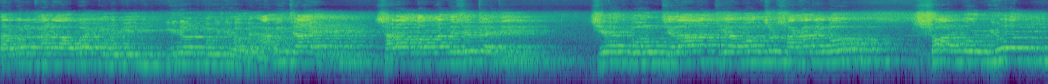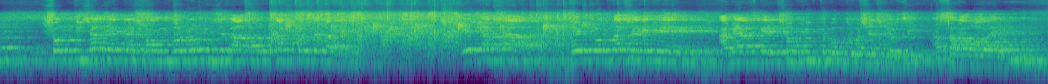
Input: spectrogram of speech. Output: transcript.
তারপরে থানা আহ্বায়ক কমিটি, ইউনিয়ন কমিটি হবে। আমি চাই, সারা বাংলাদেশের চাইতে সিরাজগঞ্জ জেলা জিয়া মঞ্চ শাখা যেন সর্ববৃহৎ শক্তিশালী একটা সংগঠন হিসেবে আত্মপ্রকাশ করতে পারে। এই আশা, এই প্রত্যাশা রেখে আমি আজকের এই সংক্ষিপ্ত বক্তব্য শেষ করছি। আসসালামু আলাইকুম।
